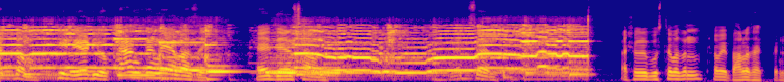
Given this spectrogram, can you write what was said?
একদম কি রেডিও কাং কাঙ্গাইয়া বাজে। এই যে সাউন্ড আশা করি বুঝতে পারছেন। সবাই ভালো থাকবেন।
